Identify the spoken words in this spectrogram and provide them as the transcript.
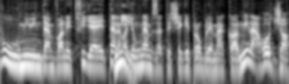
hú, mi minden van itt, figyelj, tele Mi? vagyunk nemzetiségi problémákkal. Milán Hodzsa,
